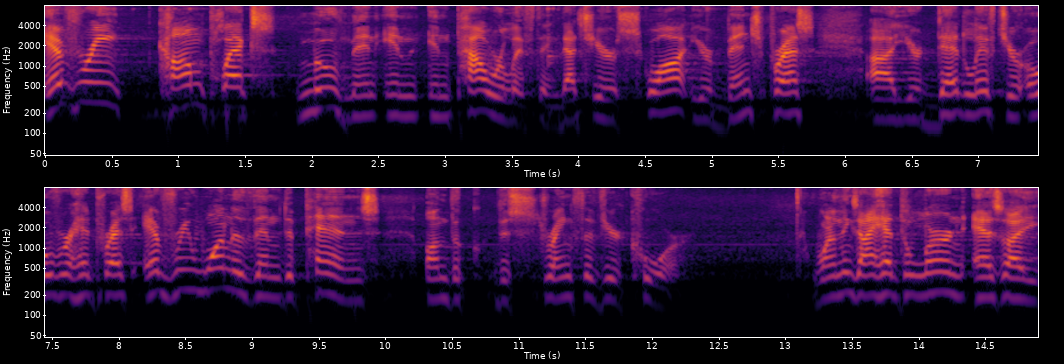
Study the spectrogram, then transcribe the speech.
Every complex movement in, in powerlifting. That's your squat, your bench press, uh, your deadlift, your overhead press. Every one of them depends on the, the strength of your core. One of the things I had to learn as I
